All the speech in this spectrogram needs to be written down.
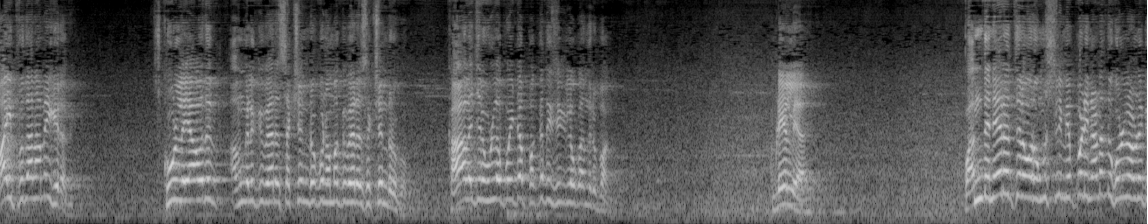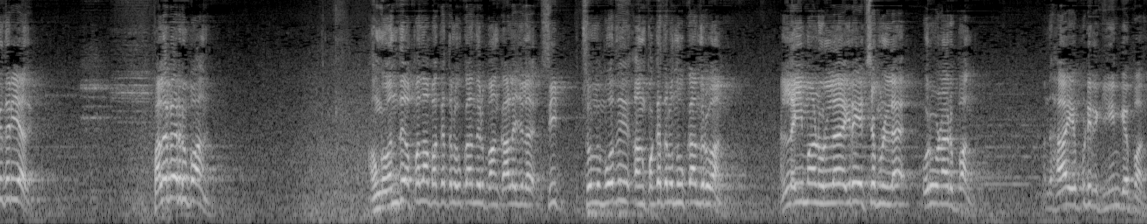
வாய்ப்பு தான் அமைகிறது. ஸ்கூல்லையாவது அவங்களுக்கு வேற செக்ஷன் இருக்கும் நமக்கு வேற செக்ஷன் இருக்கும். காலேஜில் உள்ள போயிட்டா பக்கத்து சீட்டில் உட்காந்துருப்பாங்க அப்படியே இல்லையா? அந்த நேரத்தில் ஒரு முஸ்லீம் எப்படி நடந்து கொள்ளணும் அவனுக்கு தெரியாது. பல பேர் இருப்பாங்க. அவங்க வந்து அப்பதான் பக்கத்துல உட்கார்ந்து இருப்பாங்க காலேஜ்ல சீட் சொல்லும் போது அவங்க பக்கத்துல வந்து உட்கார்ந்துருவாங்க. நல்ல ஈமான் உள்ள இரையச்சம் உள்ள ஒருவனா இருப்பாங்க. அந்த ஹாய் எப்படி இருக்கீங்கன்னு கேட்பாங்க.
